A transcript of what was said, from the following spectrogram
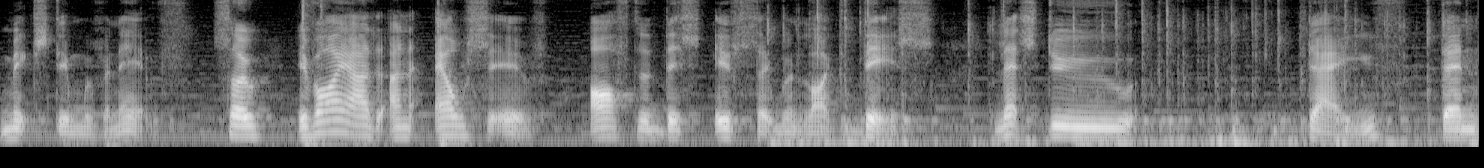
mixed in with an if. So, if I add an else if after this if statement like this, let's do Dave, then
